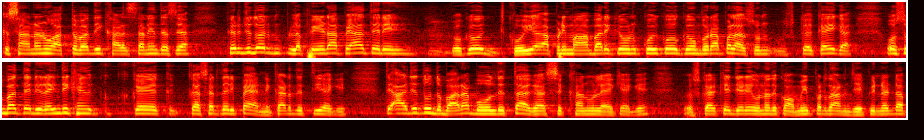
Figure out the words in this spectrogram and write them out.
ਕਿਸਾਨਾਂ ਨੂੰ ਅੱਤਵਾਦੀ ਖਾਲਿਸਤਾਨੀ ਦੱਸਿਆ, ਫਿਰ ਜਦੋਂ ਲਫੇੜਾ ਪਿਆ ਤੇਰੇ ਕਿਉਂਕਿ ਉਹ ਕੋਈ ਆਪਣੀ ਮਾਂ ਬਾਰੇ ਕਿਉਂ, ਕੋਈ ਕੋਈ ਕਿਉਂ ਬੁਰਾ ਭਲਾ ਸੁਣ, ਕ- ਕਹੇਗਾ। ਉਸ ਤੋਂ ਬਾਅਦ ਤੇਰੀ ਰਹਿੰਦੀ ਖੈ- ਕਸਰ ਤੇਰੀ ਭੈਣ ਨੇ ਕੱਢ ਦਿੱਤੀ ਹੈਗੀ। ਤੇ ਅੱਜ ਤੂੰ ਦੁਬਾਰਾ ਬੋਲ ਦਿੱਤਾ ਹੈਗਾ ਸਿੱਖਾਂ ਨੂੰ ਲੈ ਕੇ ਅੱਗੇ। ਉਸ ਕਰਕੇ ਜਿਹੜੇ ਉਹਨਾਂ ਦੇ ਕੌਮੀ ਪ੍ਰਧਾਨ ਜੇਪੀ ਨੱਡਾ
